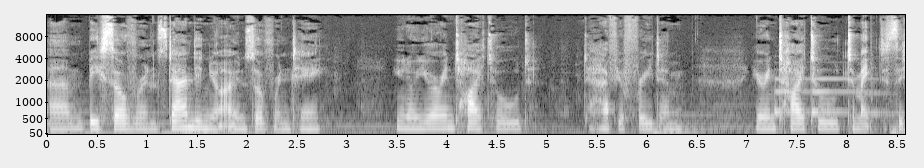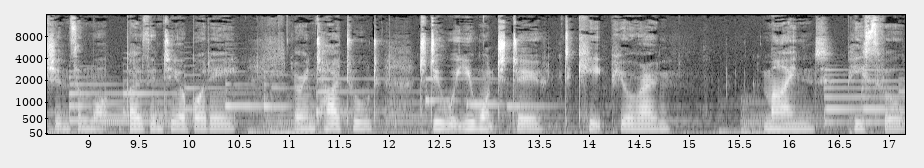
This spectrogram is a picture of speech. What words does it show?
Um, be sovereign, stand in your own sovereignty. You know, you're entitled to have your freedom. You're entitled to make decisions on what goes into your body. You're entitled to do what you want to do to keep your own mind peaceful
